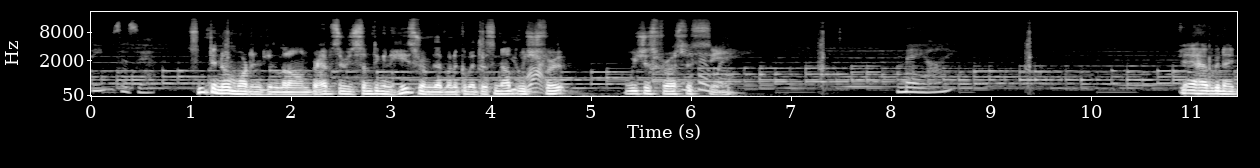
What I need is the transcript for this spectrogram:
seems as if. Seem to know more than he let on. Perhaps there is something in his room that Monokuma does not You're wish right. for wishes for us to see. way. May I? Yeah, have a good night.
